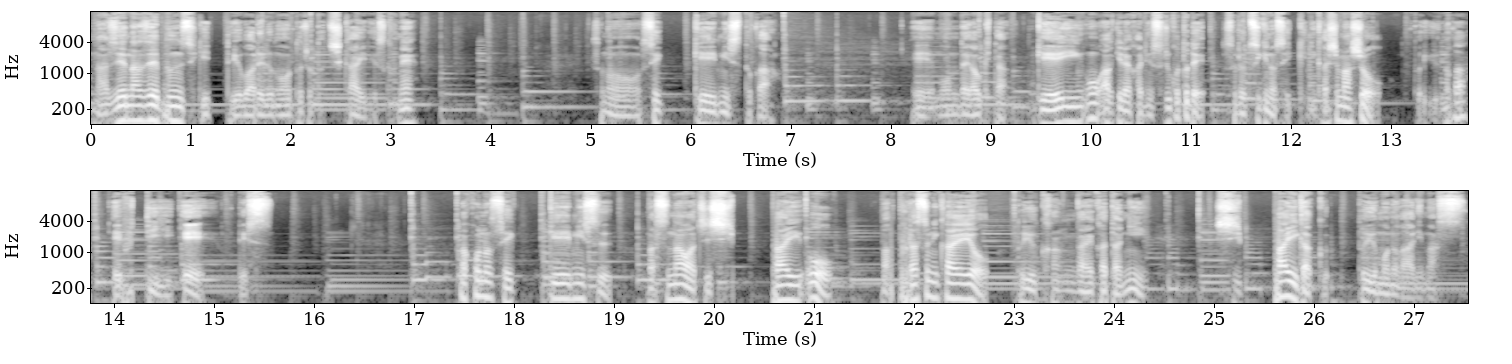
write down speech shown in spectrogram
なぜなぜ分析と呼ばれるものとちょっと近いですかね。その設計ミスとか、えー問題が起きた原因を明らかにすることでそれを次の設計に生かしましょうというのが FTA です。まあ、この設計ミス、まあ、すなわち失敗を、まあ、プラスに変えようという考え方に失敗学というものがあります。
